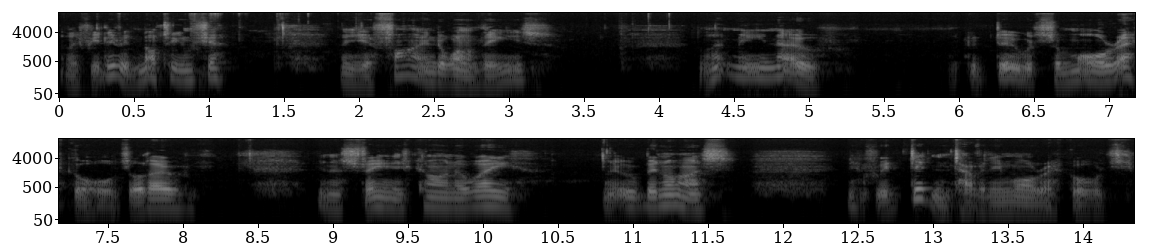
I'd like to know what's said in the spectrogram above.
And if you live in Nottinghamshire and you find one of these, let me know. We could do with some more records, although in a strange kind of way. It would be nice if we didn't have any more records.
